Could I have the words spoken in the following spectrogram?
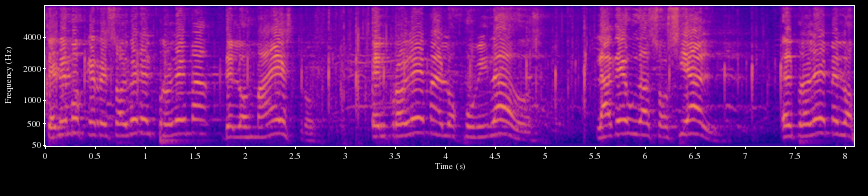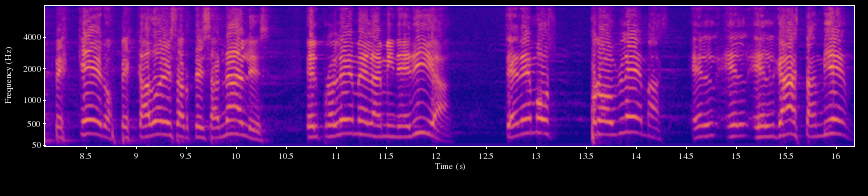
Tenemos que resolver el problema de los maestros, el problema de los jubilados, la deuda social, el problema de los pesqueros, pescadores artesanales, el problema de la minería. Tenemos problemas, el, el gas también.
